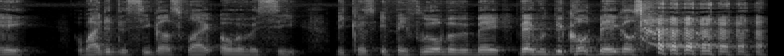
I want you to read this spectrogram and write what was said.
Hey, why did the seagulls fly over the sea? Because if they flew over the bay, they would be called bagels.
